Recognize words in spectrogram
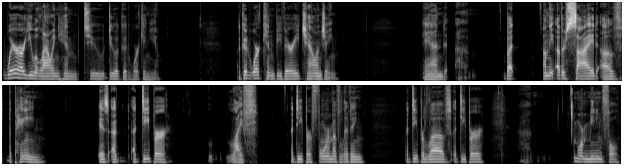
where are you allowing him to do a good work in you? A good work can be very challenging. And um, but on the other side of the pain is a, a deeper life, a deeper form of living, a deeper love, a deeper uh, more meaningful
